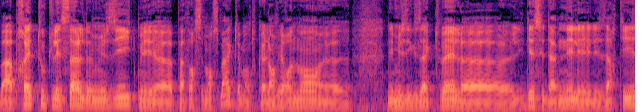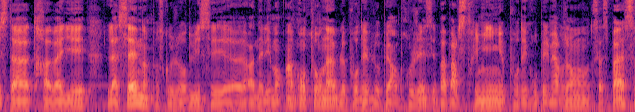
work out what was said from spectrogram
Bah après, toutes les salles de musique, mais euh, pas forcément SMAC, mais en tout cas l'environnement euh, des musiques actuelles, euh, l'idée c'est d'amener les, les, artistes à travailler la scène, parce qu'aujourd'hui c'est un élément incontournable pour développer un projet. C'est pas par le streaming pour des groupes émergents que ça se passe.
